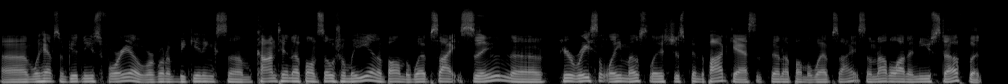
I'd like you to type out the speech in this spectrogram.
Um, we have some good news for you. We're going to be getting some content up on social media and up on the website soon. Uh, here recently, mostly it's just been the podcast that's been up on the website, so not a lot of new stuff, but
